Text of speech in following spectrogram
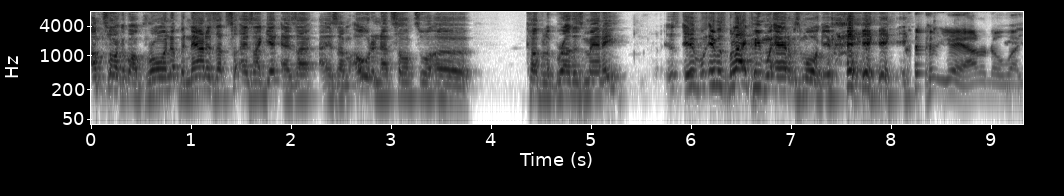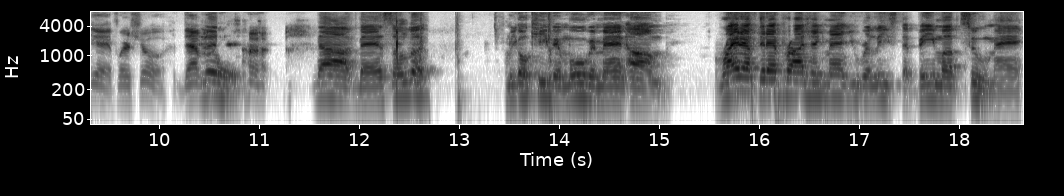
I'm talking about growing up. But now as I as I get as I as I'm older and I talk to a, a couple of brothers, man, they it, it, it was black people in Adams Morgan. yeah, I don't know what. Yeah, for sure, definitely. Yeah. nah, man. So look, we gonna keep it moving, man. Um right after that project, man, you released the Beam Up 2, man.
